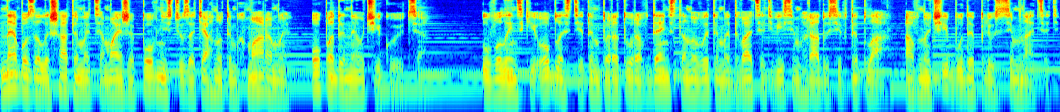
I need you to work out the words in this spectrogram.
Небо залишатиметься майже повністю затягнутим хмарами, опади не очікуються. У Волинській області температура вдень становитиме 28 градусів тепла, а вночі буде плюс 17.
